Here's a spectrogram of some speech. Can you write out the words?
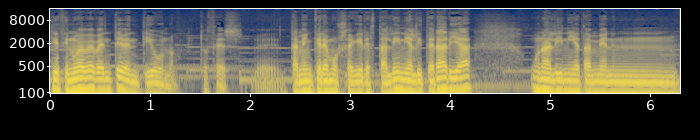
XIX, XX y XXI. Entonces, eh, también queremos seguir esta línea literaria, una línea también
